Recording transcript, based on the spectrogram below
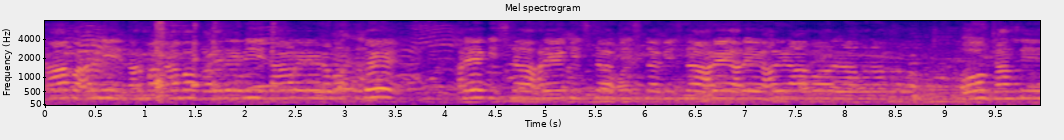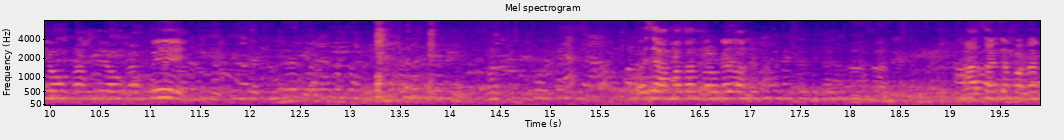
পাপ হরিণী ধর্ম কাম পরিদেবী নারায়ণ নমস্তে হরে কৃষ্ণ হরে কৃষ্ণ কৃষ্ণ কৃষ্ণ হরে হরে হরে রাম হরে রাম রাম রাম। ওম শান্তি ওম শান্তি ওম শান্তি ওই যে আমার উঠে যান আচ্ছা পাঠান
